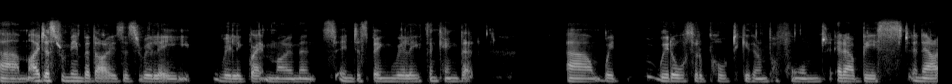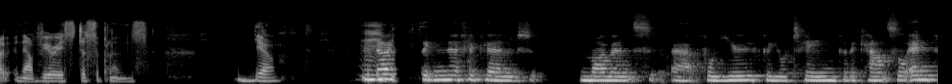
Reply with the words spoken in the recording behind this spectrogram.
Um, I just remember those as really, really great moments and just being really thinking that um, we'd we'd all sort of pulled together and performed at our best in our in our various disciplines. Yeah. And those significant moments uh, for you, for your team, for the council, and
